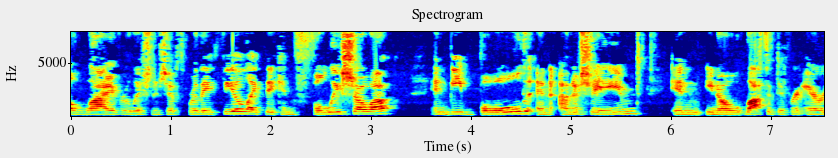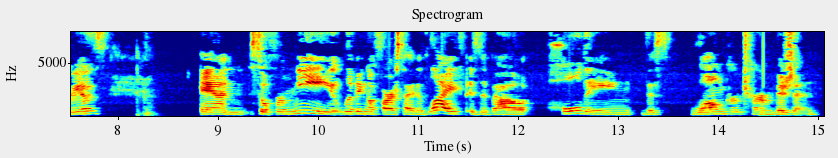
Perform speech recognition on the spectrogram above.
alive relationships where they feel like they can fully show up and be bold and unashamed in, you know, lots of different areas. And so for me, living a far-sighted life is about holding this longer term vision.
